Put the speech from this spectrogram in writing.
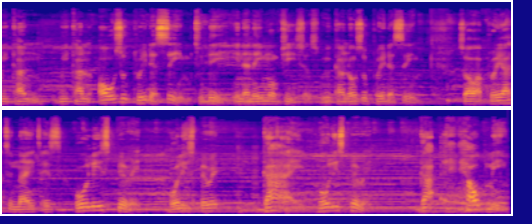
we can we can also pray the same today in the name of jesus. We can also pray the same. So our prayer tonight is holy spirit holy spirit guide holy spirit God, help me.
